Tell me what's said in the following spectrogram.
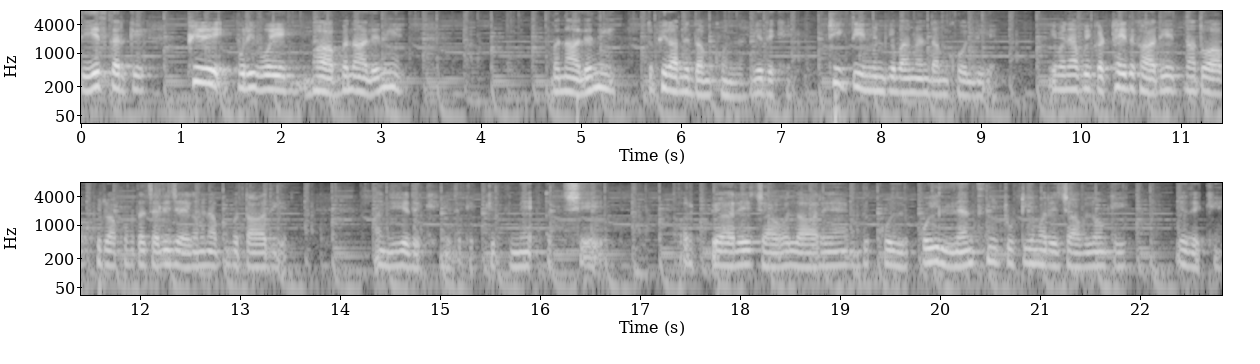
तेज़ करके फिर पूरी वो एक भाप बना लेनी है। बना लेनी है तो फिर आपने दम खोलना है। ये देखें, ठीक तीन मिनट के बाद मैंने दम खोल दिए ये मैंने आपको इकट्ठा ही दिखा दिया, इतना तो आप, फिर आपको पता चल ही जाएगा, मैंने आपको बता दिया। हाँ जी, ये देखें ये देखें, कितने अच्छे और प्यारे चावल आ रहे हैं, बिल्कुल, कोई लेंथ नहीं टूटी हमारे चावलों की। ये देखें,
